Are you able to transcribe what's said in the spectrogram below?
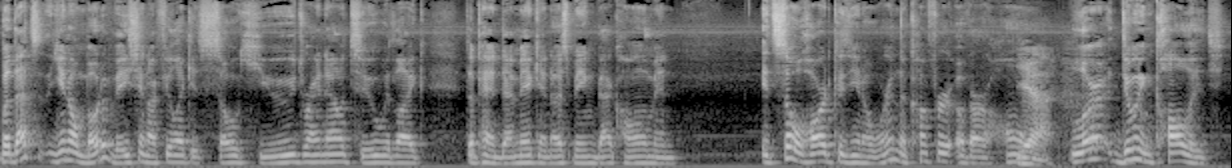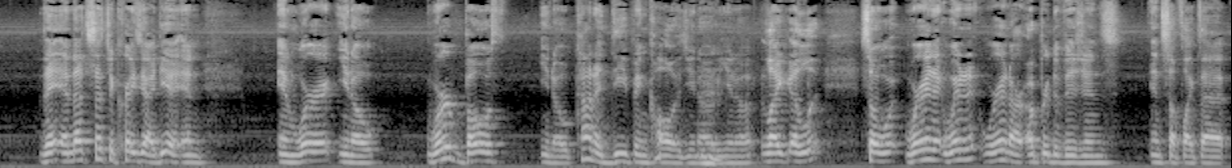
But that's you know motivation. I feel like is so huge right now too with like the pandemic and us being back home and it's so hard because you know we're in the comfort of our home. Yeah. Learn doing college, they, and that's such a crazy idea. And and we're you know we're both you know kind of deep in college. You know mm. you know like a, so we're in it we're in, we're in our upper divisions and stuff like that.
